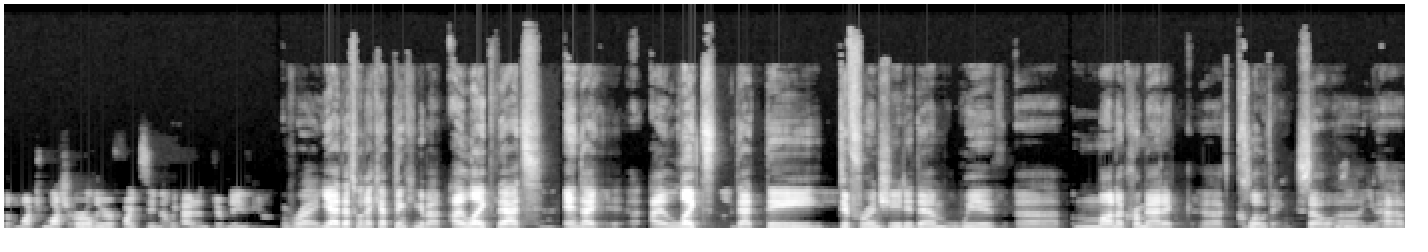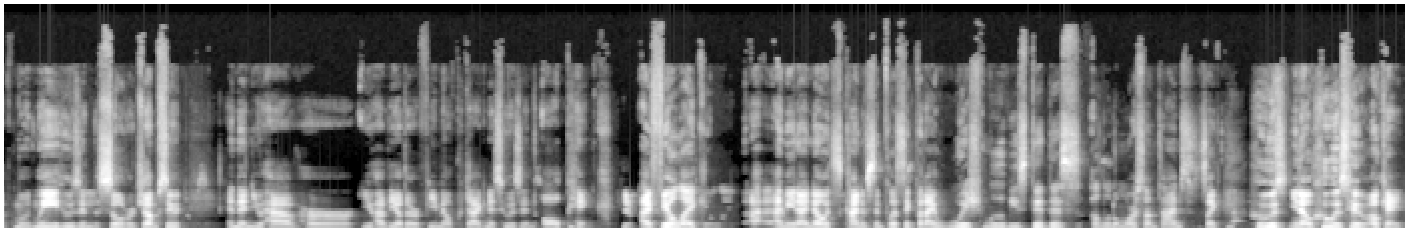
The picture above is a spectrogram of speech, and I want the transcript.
the much much earlier fight scene that we had in the gymnasium. Right. Yeah, that's what I kept thinking about. I like that, and I I liked that they differentiated them with uh, monochromatic uh, clothing. So uh, Mhm. you have Moon Lee, who's in the silver jumpsuit, and then you have her. You have the other female protagonist who is in all pink. Yep. I feel like. I- I mean, I know it's kind of simplistic, but I wish movies did this a little more sometimes. It's like, who's, you know, who is who? Okay,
